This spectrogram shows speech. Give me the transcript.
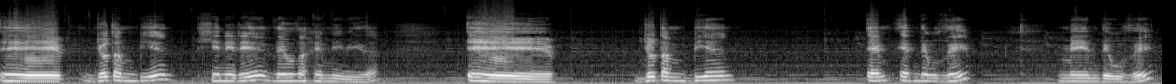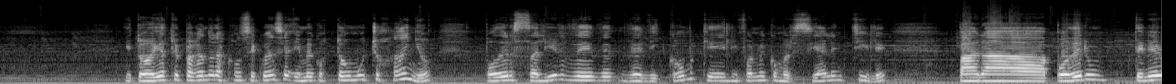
Eh, yo también generé deudas en mi vida. Eh, yo también em, endeudé, me endeudé y todavía estoy pagando las consecuencias y me costó muchos años poder salir de, DICOM, que es el informe comercial en Chile, para poder tener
